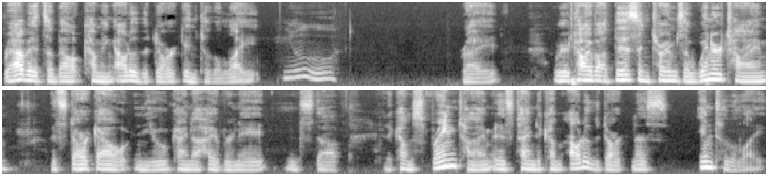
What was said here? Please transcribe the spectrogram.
rabbit's about coming out of the dark into the light. Ooh. right? We were talking about this in terms of wintertime it's dark out and you kind of hibernate and stuff and it comes springtime and it's time to come out of the darkness into the light.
